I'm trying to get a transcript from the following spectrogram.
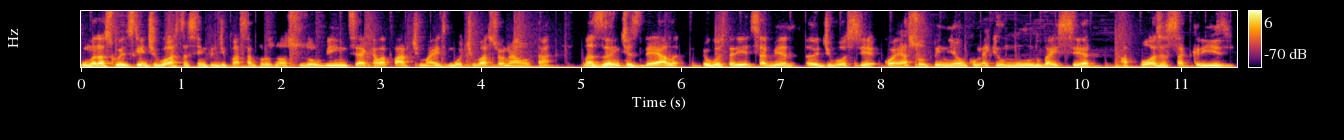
uma das coisas que a gente gosta sempre de passar para os nossos ouvintes é aquela parte mais motivacional, tá? Mas antes dela, eu gostaria de saber uh, de você qual é a sua opinião, como é que o mundo vai ser após essa crise,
